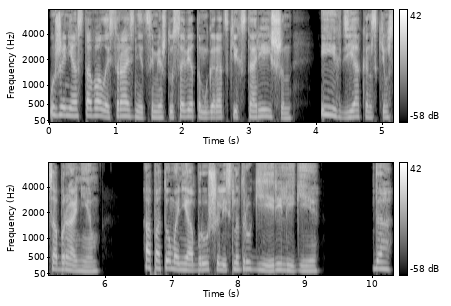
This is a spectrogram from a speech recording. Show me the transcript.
уже не оставалось разницы между советом городских старейшин и их диаконским собранием. А потом они обрушились на другие религии. Да,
